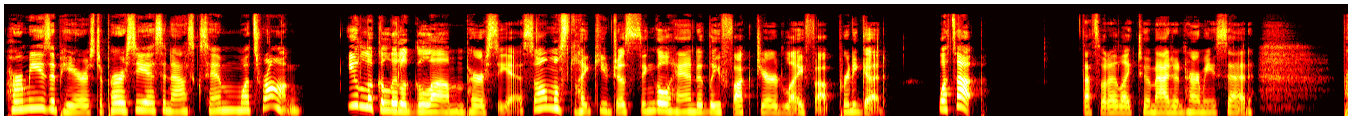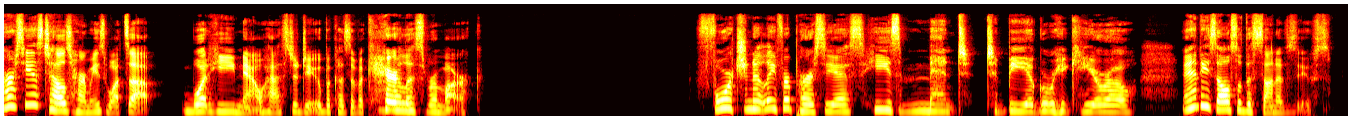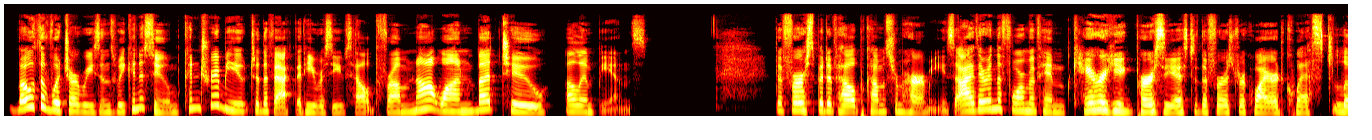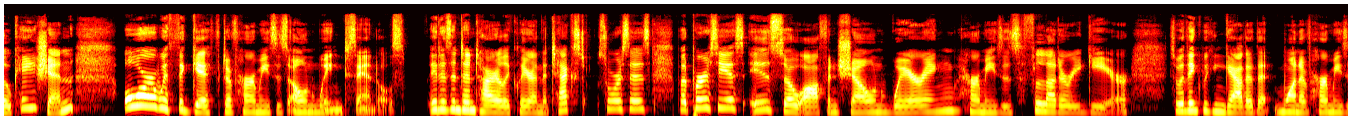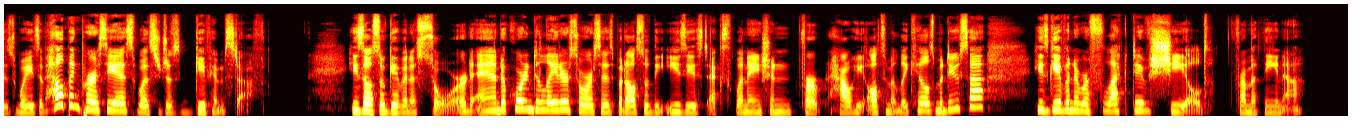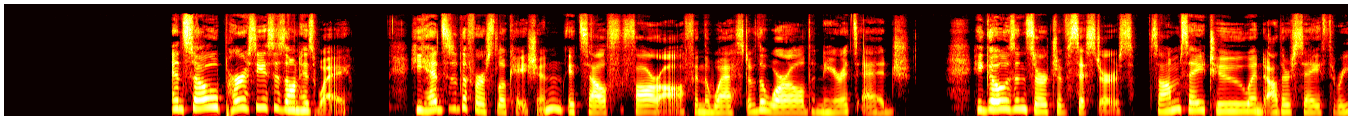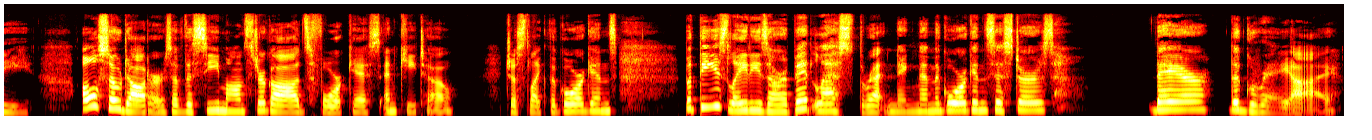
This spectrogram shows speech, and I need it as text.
Hermes appears to Perseus and asks him what's wrong. You look a little glum, Perseus, almost like you just single handedly fucked your life up pretty good. What's up? That's what I like to imagine Hermes said. Perseus tells Hermes what's up, what he now has to do because of a careless remark. Fortunately for Perseus, he's meant to be a Greek hero, and he's also the son of Zeus both of which are reasons we can assume contribute to the fact that he receives help from not one, but two Olympians. The first bit of help comes from Hermes, either in the form of him carrying Perseus to the first required quest location, or with the gift of Hermes' own winged sandals. It isn't entirely clear in the text sources, but Perseus is so often shown wearing Hermes' fluttery gear, so I think we can gather that one of Hermes' ways of helping Perseus was to just give him stuff. He's also given a sword, and according to later sources, but also the easiest explanation for how he ultimately kills Medusa, he's given a reflective shield from Athena. And so Perseus is on his way. He heads to the first location, itself far off in the west of the world, near its edge. He goes in search of sisters. Some say two, and others say three. Also daughters of the sea monster gods Phorcys and Ceto. Just like the Gorgons, but these ladies are a bit less threatening than the Gorgon sisters. They're the Graeae.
